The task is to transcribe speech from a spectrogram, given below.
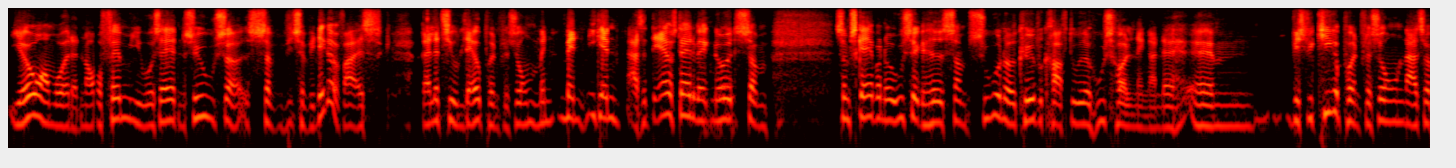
i euroområdet er den over 5, i USA er den 7, så, så, så vi ligger jo faktisk relativt lavt på inflation. Men, men igen, altså det er jo stadigvæk noget, som, som skaber noget usikkerhed, som suger noget købekraft ud af husholdningerne. Øhm, hvis vi kigger på inflationen, altså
